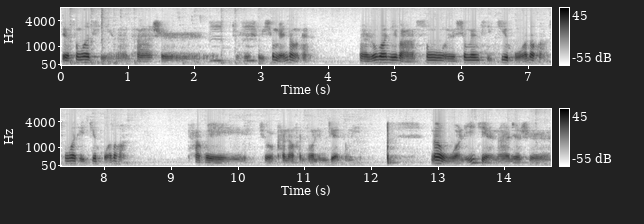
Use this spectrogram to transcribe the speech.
这个松果体呢，它是就是属于休眠状态。呃，如果你把松休眠体激活的话，松果体激活的话，它会就是看到很多临界的东西。那我理解呢，就是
